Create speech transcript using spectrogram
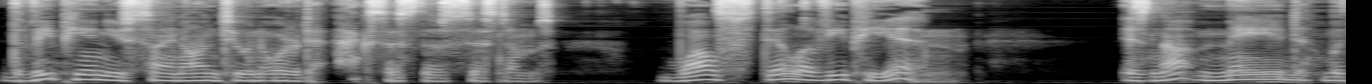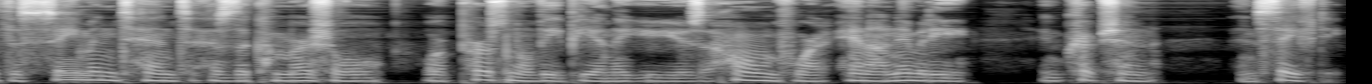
The VPN you sign on to in order to access those systems, while still a VPN, is not made with the same intent as the commercial or personal VPN that you use at home for anonymity, encryption, and safety.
